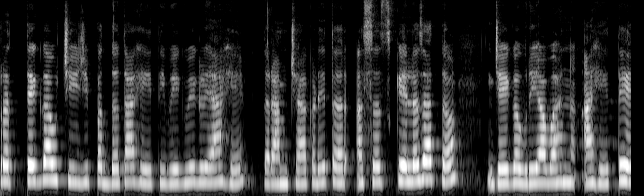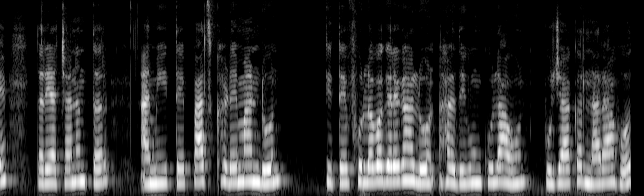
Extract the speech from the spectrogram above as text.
प्रत्येक गावची जी पद्धत आहे ती वेगवेगळी आहे. तर आमच्याकडे तर असंच केलं जातं. जे गौरी आव्हान आहे ते तर याच्यानंतर आम्ही ते पाच खडे मांडून तिथे फुलं वगैरे घालून हळदी कुंकू लावून पूजा करणार आहोत.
